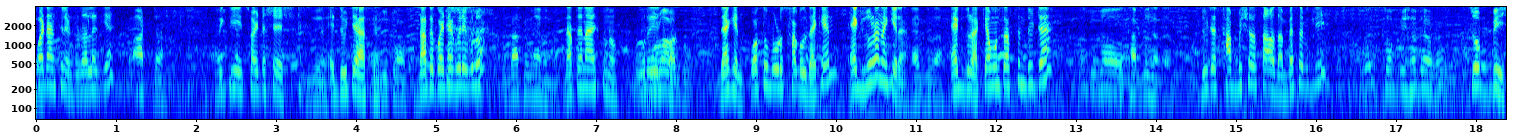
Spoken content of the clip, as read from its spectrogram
কয়টা আনছিলেন টোটাল আজকে? আটটা। বিক্রি ছয়টা শেষ? এই দুইটা আছে? দাঁতে কয়টা করে এগুলো? দাঁতে নেই এখনও। দাঁতে না এখনও? ওরে। দেখেন কত বড় ছাগল দেখেন। এক জোড়া নাকি এরা? এক জোড়া। এক জোড়া। কেমন চাচ্ছেন দুইটা? দুটো ছাব্বিশ হাজার। দুইটা ছাব্বিশ হাজার চাওয়া দাম। বেচা বিক্রি? চব্বিশ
